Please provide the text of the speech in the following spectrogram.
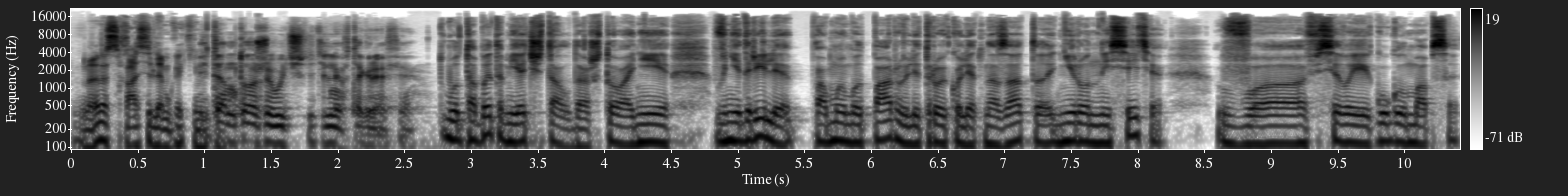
наверное, с хаселем каким-то. И там тоже вычислительная фотография. Вот об этом я читал, да, что они внедрили, по-моему, пару или тройку лет назад нейронные сети в все свои Google Maps,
